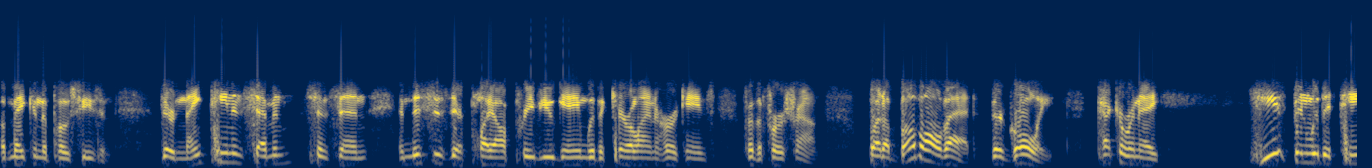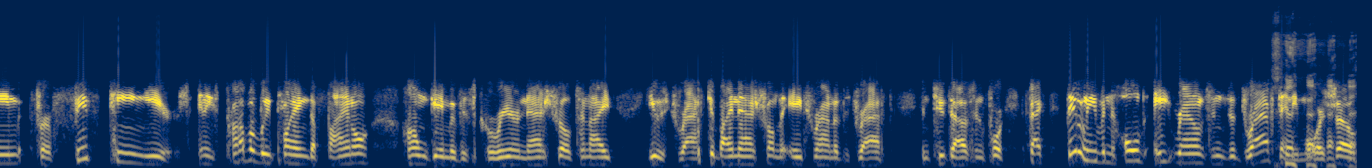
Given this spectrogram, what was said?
of making the postseason. They're 19 and 7 since then, and this is their playoff preview game with the Carolina Hurricanes for the first round. But above all that, their goalie, Pekka Rinne, he's been with the team for 15 years, and he's probably playing the final home game of his career in Nashville tonight. He was drafted by Nashville in the eighth round of the draft in 2004. In fact, they don't even hold eight rounds in the draft anymore. so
